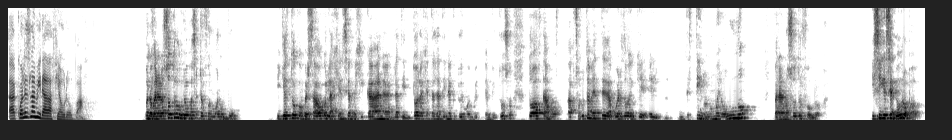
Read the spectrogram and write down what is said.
Ah, ¿Cuál es la mirada hacia Europa? Bueno, para nosotros Europa se transformó en un boom. Y yo estoy conversado con la agencia mexicana, toda la gente latina que tuvimos en Virtuoso, todos estamos absolutamente de acuerdo en que el destino número uno para nosotros fue Europa. Y sigue siendo Europa.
